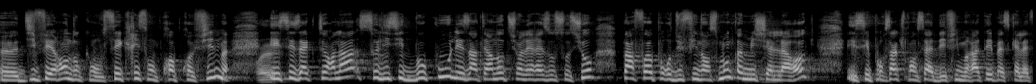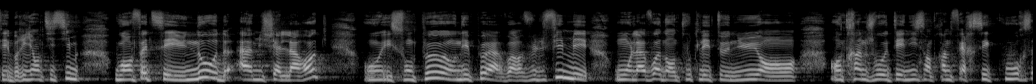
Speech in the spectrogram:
euh, différent. Donc, on s'écrit son propre film. Ouais. Et ces acteurs-là sollicitent beaucoup les internautes sur les réseaux sociaux, parfois pour du financement, comme Michel Larocque. Et c'est pour ça que je pensais à des films ratés, parce qu'elle a fait Brillantissime, où en fait c'est une ode à Michel Larocque. On, ils sont peu, on est peu à avoir vu le film, mais on la voit dans toutes les tenues, en, en train de jouer au tennis, en train de faire ses courses.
